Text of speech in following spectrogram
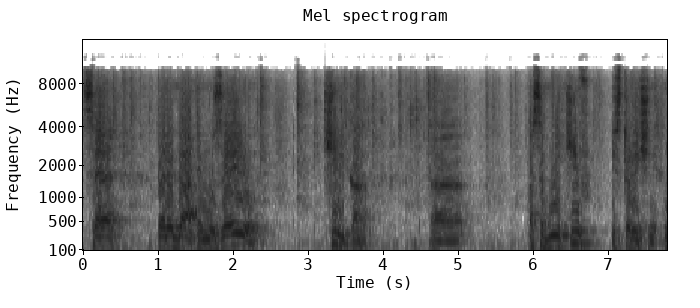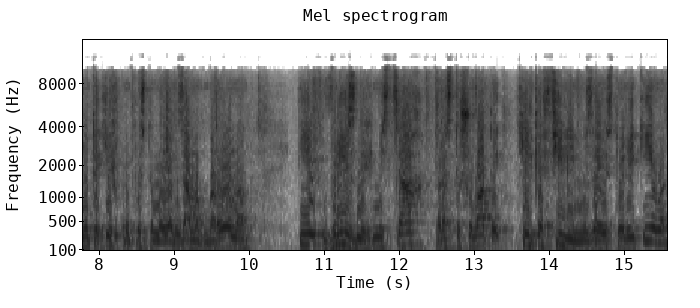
це передати музею кілька е, особняків історичних, ну таких, припустимо, як замок Барона, і в різних місцях розташувати кілька філій музею історії Києва,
